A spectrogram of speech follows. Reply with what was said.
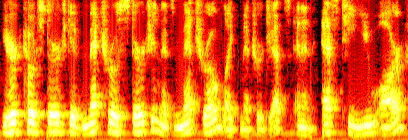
You heard Coach Sturge give Metro Sturgeon, that's Metro, like Metro Jets, and an S T U R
